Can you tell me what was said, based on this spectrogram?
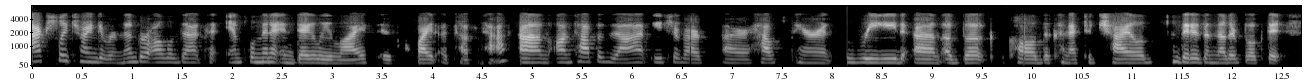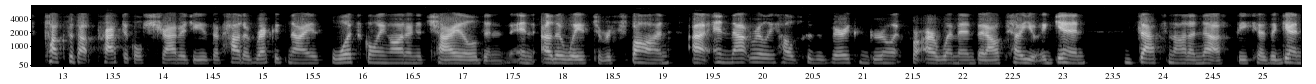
actually trying to remember all of that to implement it in daily life is quite a tough task. Um, on top of that, each of our, our house parents read um, a book called The Connected Child. That is another book that talks about practical strategies of how to recognize what's going on in a child and, and other ways to respond. Uh, and that really helps because it's very congruent for our women. But I'll tell you again, that's not enough because again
